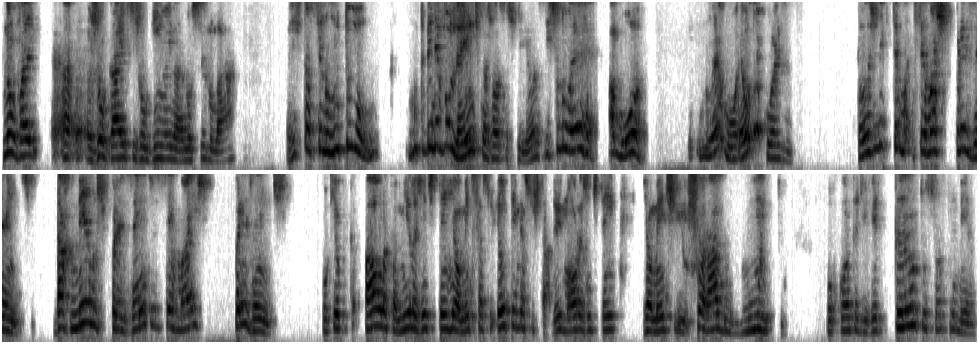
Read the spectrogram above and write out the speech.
não vai uh, jogar esse joguinho aí no celular. A gente está sendo muito, muito benevolente com as nossas crianças. Isso não é amor. Não é amor, é outra coisa. Então a gente tem que ter, ser mais presente. Dar menos presente e ser mais presente. Porque Paula, Camila, a gente tem realmente. Eu tenho me assustado. Eu e Mauro, a gente tem realmente chorado muito por conta de ver tanto sofrimento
